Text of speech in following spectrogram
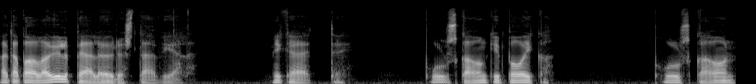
Taitapa olla ylpeä löydöstään vielä. Mikä ettei. Pulska onkin poika. Pulska on.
